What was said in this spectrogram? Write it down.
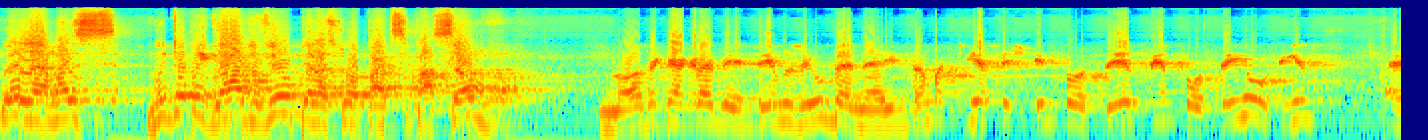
Elan, mas muito obrigado, viu, pela sua participação. Nós é que agradecemos, viu, Bené? E estamos aqui assistindo você, vendo você e ouvindo, é,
